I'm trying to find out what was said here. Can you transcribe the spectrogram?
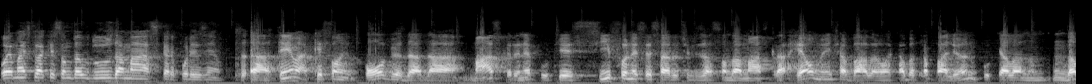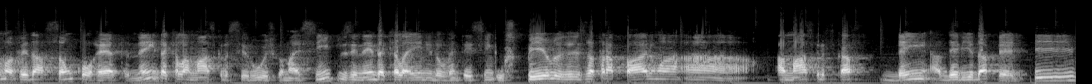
ou é mais pela questão do, do uso da máscara, por exemplo? Ah, tem a questão óbvia da, da, máscara, né? Porque se for necessária a utilização da máscara, realmente a barba ela acaba atrapalhando, porque ela não, não dá uma vedação correta, nem daquela máscara cirúrgica mais simples e nem daquela N95. Os pelos eles atrapalham a, a a máscara ficar bem aderida à pele. E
